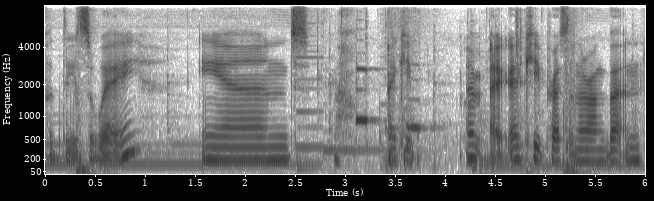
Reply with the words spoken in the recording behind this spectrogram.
Put these away. And I keep I, I keep pressing the wrong button.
